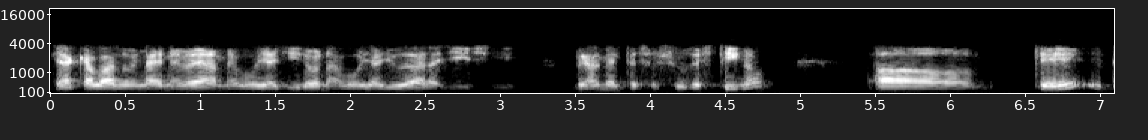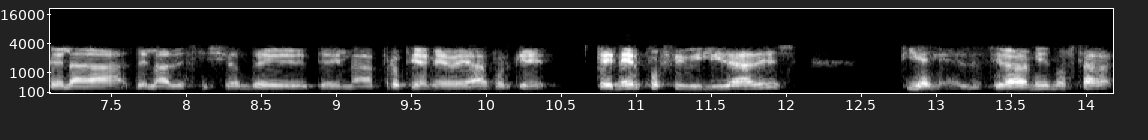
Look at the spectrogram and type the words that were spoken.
he acabado en la NBA, me voy a Girona, voy a ayudar allí si realmente ese es su destino, uh, que de la, de la decisión de, de la propia NBA, porque tener posibilidades tiene, es decir, ahora mismo está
